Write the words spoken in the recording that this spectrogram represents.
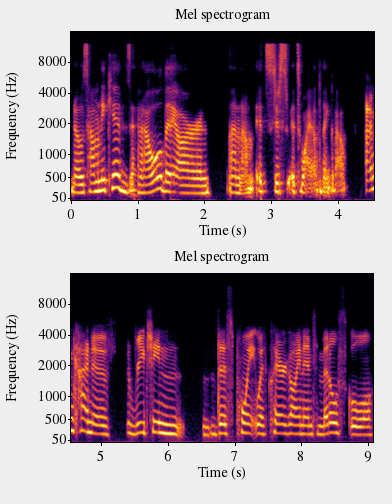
knows how many kids and how old they are. And I don't know. It's just, it's wild to think about. I'm kind of reaching this point with Claire going into middle school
